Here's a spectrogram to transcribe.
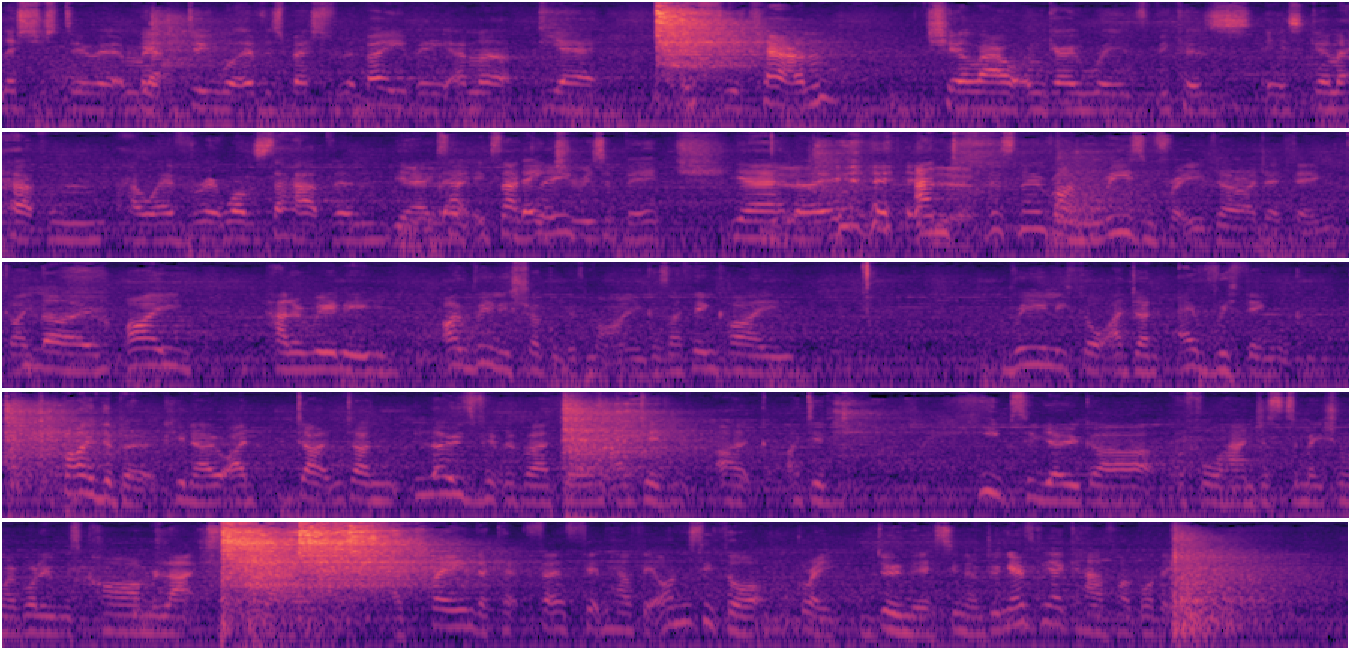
Let's just do it and make, do whatever's best for the baby. And uh, yeah, if you can, chill out and go with because it's going to happen however it wants to happen. Yeah, Na- exa- exactly. Nature is a bitch. Yeah. you know? and Yeah. there's no rhyme or reason for it either. I don't think. Like, No. I had a really, I really struggled with mine because I think I really thought I'd done everything by the book. You know, I'd done done loads of hypnobirthing. I did, I, I did heaps of yoga beforehand just to make sure my body was calm, relaxed. I trained. I kept fit and healthy. I honestly thought, great, I'm doing this. You know, I'm doing everything I can for my body.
